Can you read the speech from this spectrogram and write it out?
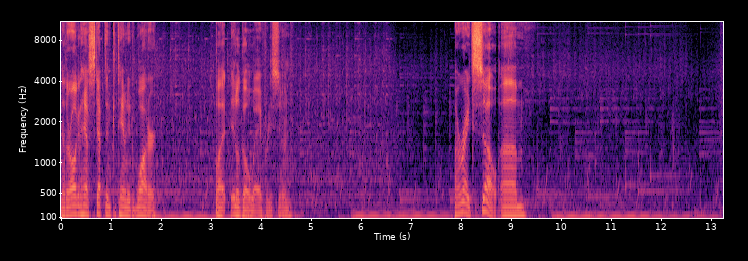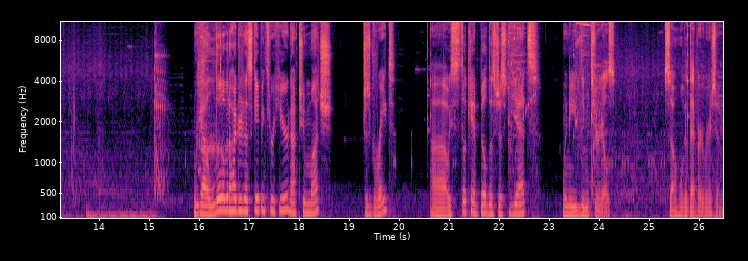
Now they're all gonna have stepped in contaminated water, but it'll go away pretty soon. All right, so, um... We got a little bit of hydrogen escaping through here, not too much, which is great. Uh, we still can't build this just yet. We need the materials. So, we'll get that very, very soon.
